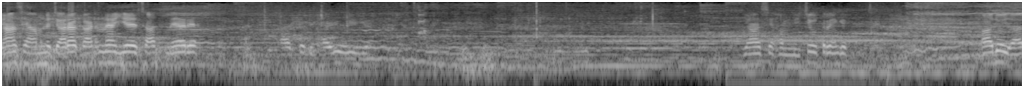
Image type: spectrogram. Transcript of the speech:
یہاں سے ہم نے چارہ کاٹنا ہے، یہ ساتھ نہر ہے۔ آپ کو دکھائی ہوئی ہے۔ یہاں سے ہم نیچے اتریں گے۔ آ جاؤ یار۔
